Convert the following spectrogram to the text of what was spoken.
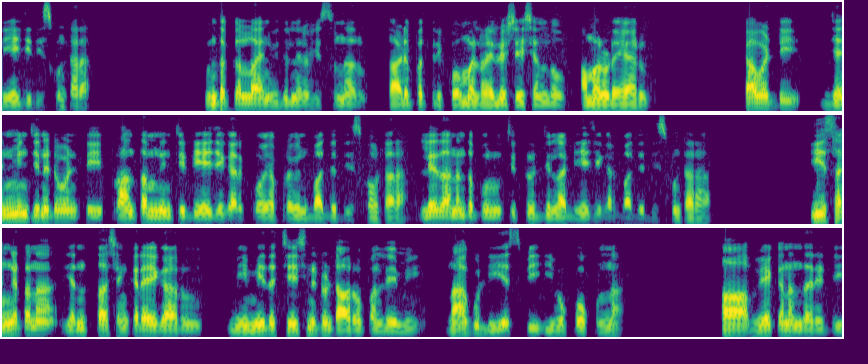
డిఐజీ తీసుకుంటారా? గుంతకల్లో ఆయన విధులు నిర్వహిస్తున్నారు. తాడిపత్రి కోమల్ రైల్వే స్టేషన్లో అమరుడయ్యారు. కాబట్టి జన్మించినటువంటి ప్రాంతం నుంచి డిఐజీ గారు కోయ ప్రవీణ్ బాధ్యత తీసుకుంటారా లేదా అనంతపూర్ చిత్తూరు జిల్లా డిఐజీ గారు బాధ్యత తీసుకుంటారా? ఈ సంఘటన ఎంత శంకరయ్య గారు మీ మీద చేసినటువంటి ఆరోపణలు ఏమి నాకు డిఎస్పి ఇవ్వకోకుండా ఆ వివేకానంద రెడ్డి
